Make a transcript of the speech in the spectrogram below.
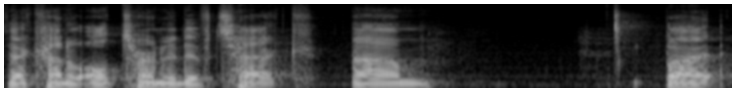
that kind of alternative tech. Um, but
